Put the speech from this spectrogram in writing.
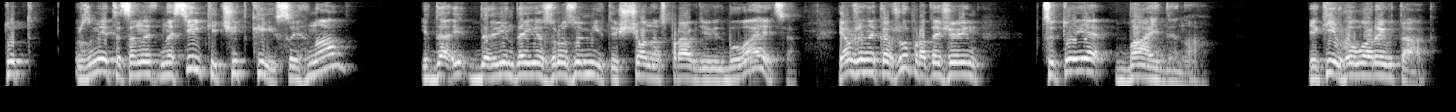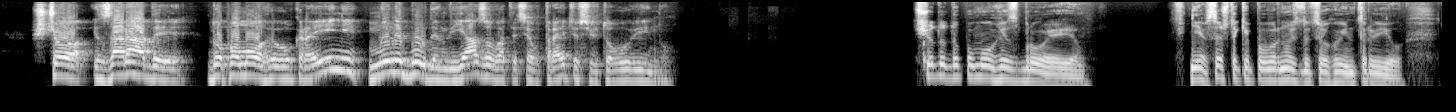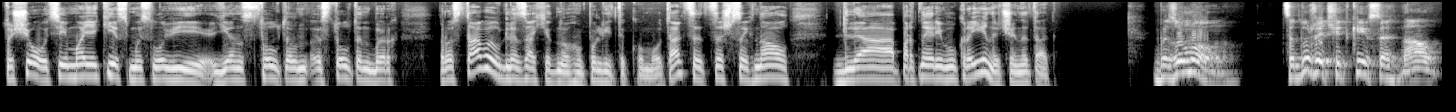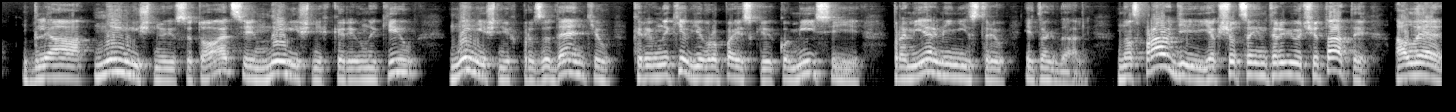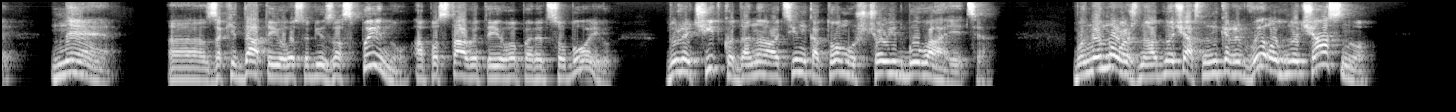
Тут Розумієте, це на- настільки чіткий сигнал, і він дає зрозуміти, що насправді відбувається. Я вже не кажу про те, що він цитує Байдена, який говорив так, що заради допомоги Україні ми не будемо в'язуватися в Третю світову війну. Щодо допомоги зброєю. Ні, все ж таки повернусь до цього інтерв'ю. То що, оці маяки смислові Єнс Столтен, Столтенберг розставив для західного політикуму? Так, це, це ж сигнал для партнерів України, чи не так? Безумовно, це дуже чіткий сигнал для нинішньої ситуації, нинішніх керівників, нинішніх президентів, керівників Європейської комісії, прем'єр-міністрів і так далі. Насправді, якщо це інтерв'ю читати, але не е, закидати його собі за спину, а поставити його перед собою, дуже чітко дана оцінка тому, що відбувається. Бо не можна одночасно. Він каже, ви одночасно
